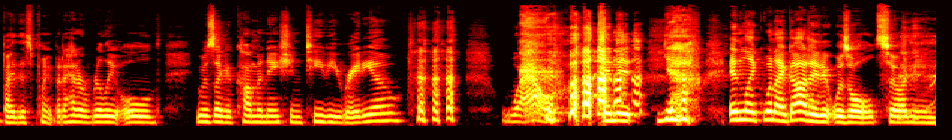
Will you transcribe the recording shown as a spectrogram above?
by this point, but I had a really old. It was like a combination TV radio, wow. and it yeah, and like when I got it, it was old. So I mean,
